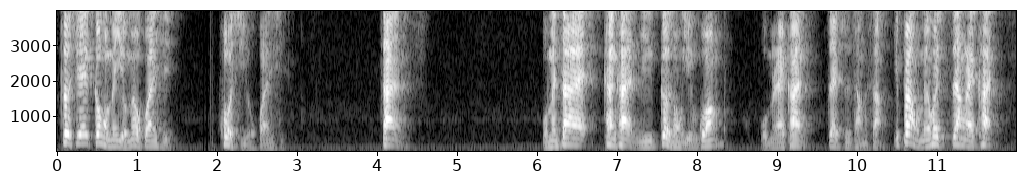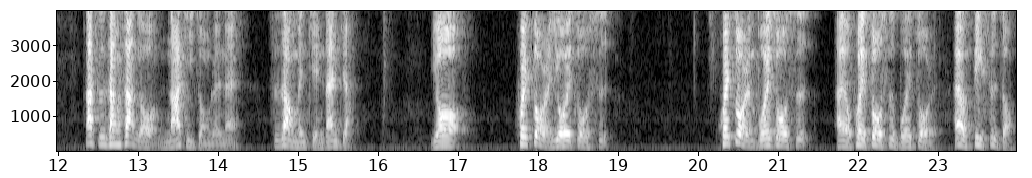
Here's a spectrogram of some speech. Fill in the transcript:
这些跟我们有没有关系？或许有关系，但我们再看看以各种眼光，我们来看在职场上，一般我们会这样来看。那职场上有哪几种人呢？是让我们简单讲，有会做人又会做事，会做人不会做事，还有会做事不会做人，还有第四种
